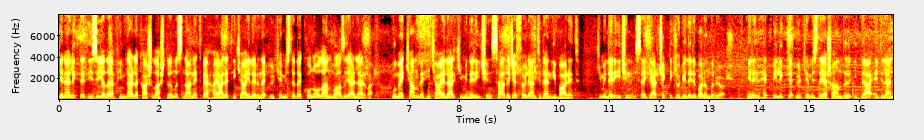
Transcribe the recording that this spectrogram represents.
Genellikle dizi ya da filmlerle karşılaştığımız lanet ve hayalet hikayelerine ülkemizde de konu olan bazı yerler var. Bu mekan ve hikayeler kimileri için sadece söylentiden ibaret, kimileri için ise gerçeklik ögeleri barındırıyor. Gelin hep birlikte ülkemizde yaşandığı iddia edilen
